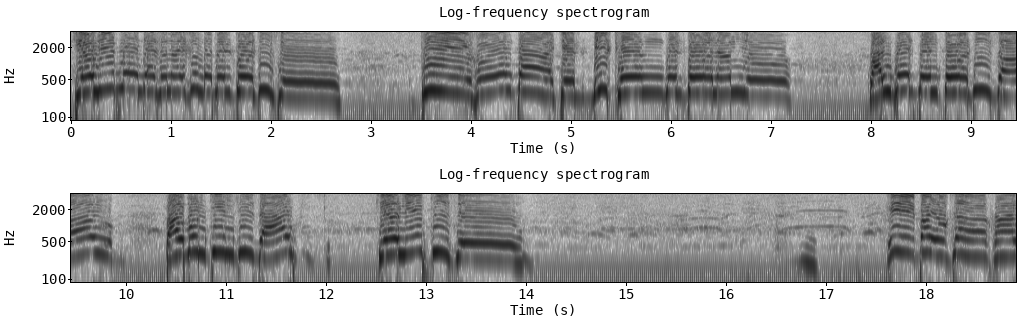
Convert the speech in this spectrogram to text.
เขียวลีฟเล่นแดนทนายขึ้นมาเป็นตัวที่สี่ที่ของตาเจ็ดบิ๊กเคงเป็นตัวนำอยู่ ขวัญเพชรเป็นตัวที่สองปาบุญจินที่สามเขียวลีฟที่สี่ที่ไปออกจากทาง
